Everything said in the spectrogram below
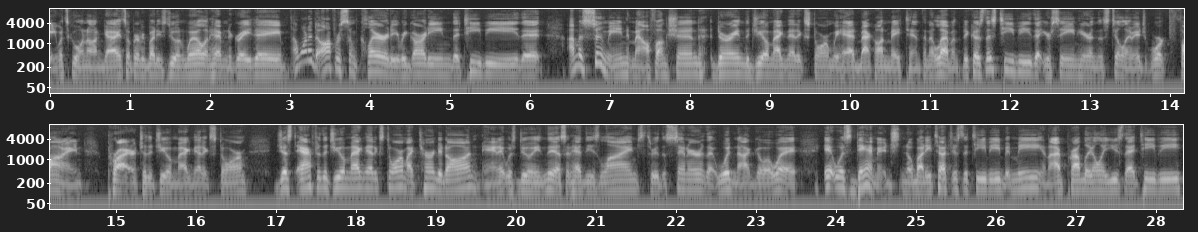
Hey, what's going on, guys? Hope everybody's doing well and having a great day. I wanted to offer some clarity regarding the TV that I'm assuming malfunctioned during the geomagnetic storm we had back on May 10th and 11th, because this TV that you're seeing here in the still image worked fine prior to the geomagnetic storm. Just after the geomagnetic storm, I turned it on and it was doing this. It had these lines through the center that would not go away. It was damaged. Nobody touches the TV but me, and I've probably only used that TV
